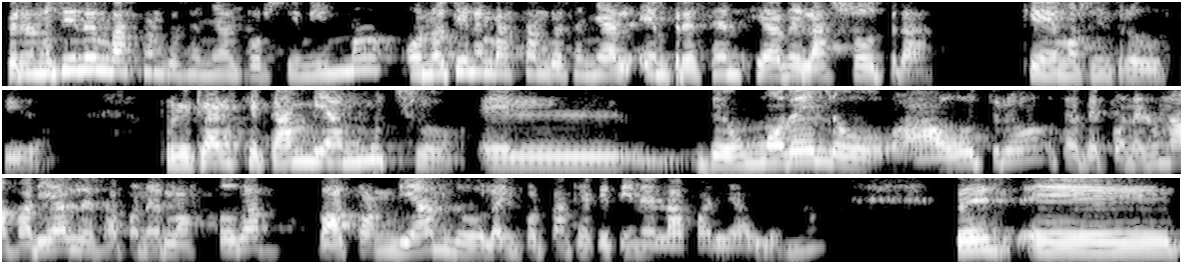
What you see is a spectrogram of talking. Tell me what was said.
pero no tienen bastante señal por sí mismas o no tienen bastante señal en presencia de las otras que hemos introducido. Porque claro, es que cambia mucho el, de un modelo a otro, o sea, de poner unas variables a ponerlas todas, va cambiando la importancia que tienen las variables, ¿no? Entonces, eh,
